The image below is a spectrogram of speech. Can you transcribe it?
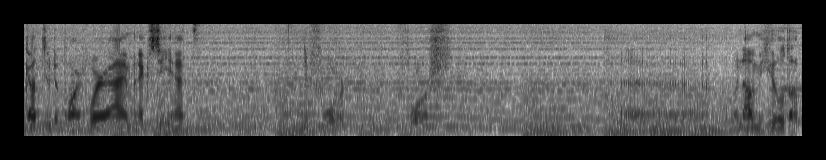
got to the part where I'm actually at the four, fourth. Uh, when I'm healed up.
